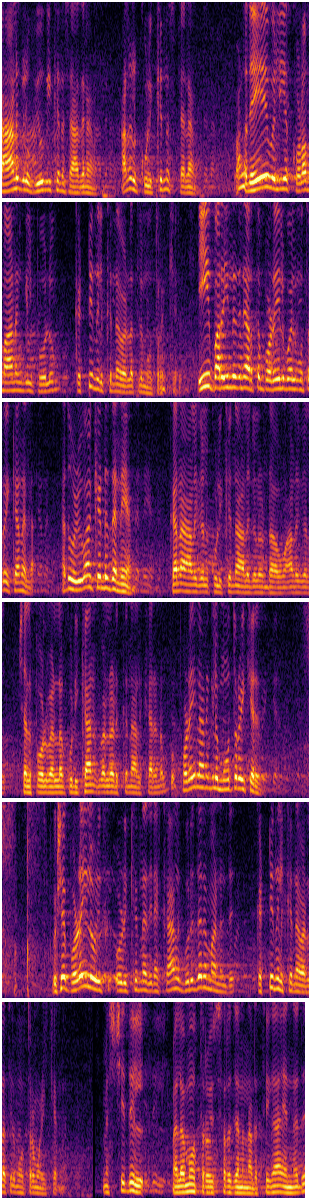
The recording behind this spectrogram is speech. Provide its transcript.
ആളുകൾ ഉപയോഗിക്കുന്ന സാധനമാണ് ആളുകൾ കുളിക്കുന്ന സ്ഥലമാണ്. വളരെ വലിയ കുളമാണെങ്കിൽ പോലും കെട്ടി നിൽക്കുന്ന വെള്ളത്തിൽ മൂത്രമൊഴിക്കരുത് ഈ പറയുന്നതിന്റെ അർത്ഥം പുഴയിൽ പോലും മൂത്രമൊഴിക്കാന്നല്ല അത് ഒഴിവാക്കേണ്ടത് തന്നെയാണ്. കാരണം ആളുകൾ കുളിക്കുന്ന ആളുകളുണ്ടാവും. ആളുകൾ ചിലപ്പോൾ വെള്ളം കുടിക്കാൻ വെള്ളം എടുക്കുന്ന ആൾക്കാരുണ്ടാവും. ഇപ്പോൾ പുഴയിലാണെങ്കിൽ മൂത്രമൊഴിക്കരുത് പക്ഷേ പുഴയിൽ ഒഴി ഒഴിക്കുന്നതിനേക്കാൾ ഗുരുതരമാണെന്ത്? കെട്ടി നിൽക്കുന്ന വെള്ളത്തിൽ മൂത്രമൊഴിക്കുന്നത് മസ്ജിദിൽ മലമൂത്ര വിസർജനം നടത്തുക എന്നത്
